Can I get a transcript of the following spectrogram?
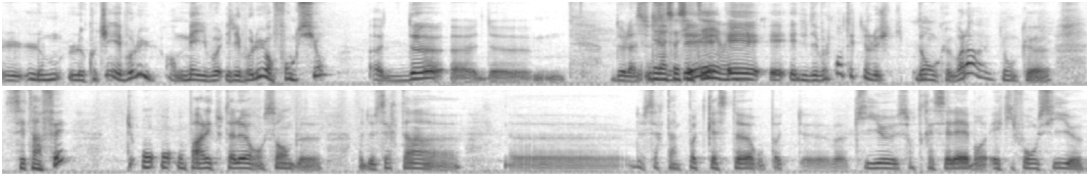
le, coaching évolue, mais il, évolue en fonction de, de, de, la société, et, et, du développement technologique. Donc voilà, donc c'est un fait. On, on, parlait tout à l'heure ensemble de certains euh, de certains podcasteurs ou euh, qui eux sont très célèbres et qui font aussi euh,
